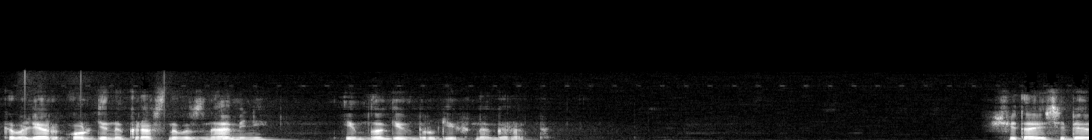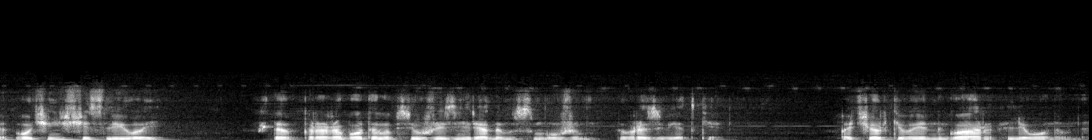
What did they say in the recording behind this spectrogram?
кавалер Ордена Красного Знамени и многих других наград. Считаю себя очень счастливой, что проработала всю жизнь рядом с мужем в разведке подчеркивает Нгуар Леоновна.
